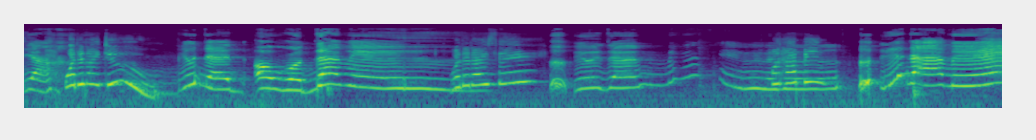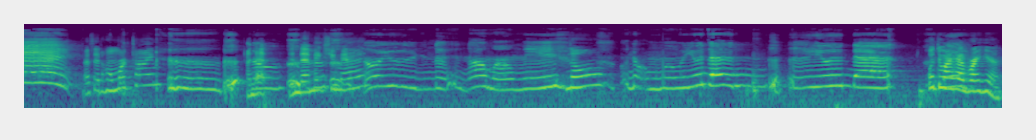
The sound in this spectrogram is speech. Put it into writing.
Yeah. What did I do? You did over Debbie. What did I say? You did. me. What happened? You did me. I said homework time? And that and that makes you mad? No, you did. No, mommy. No. No, mommy. You did. You did. What do I have right here?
